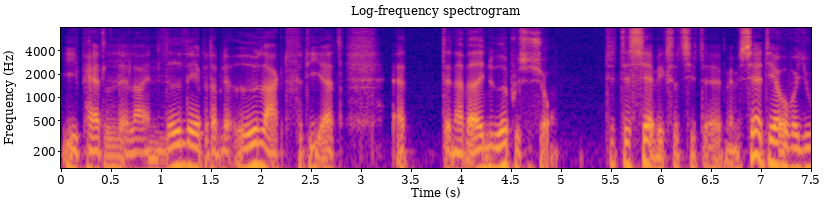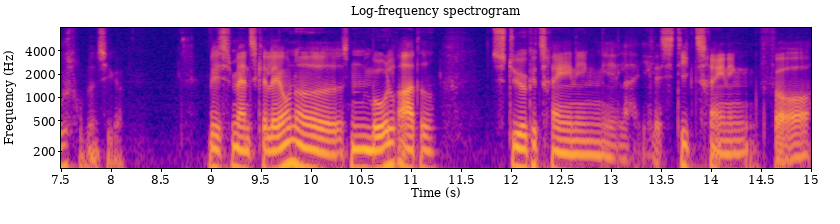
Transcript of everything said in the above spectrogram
i paddle, eller en ledlæbe, der bliver ødelagt, fordi at, at den har været i en yderposition. Det, det ser vi ikke så tit, øh, men vi ser de her overuse-problematikker. Hvis man skal lave noget sådan målrettet styrketræning eller elastiktræning for at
